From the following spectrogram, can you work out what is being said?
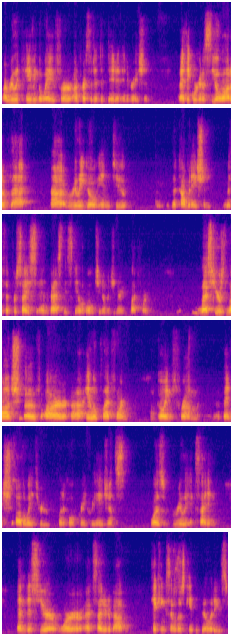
are really paving the way for unprecedented data integration. And I think we're going to see a lot of that uh, really go into the combination with a precise and vastly scalable genome engineering platform. Last year's launch of our uh, Halo platform, going from a bench all the way through clinical grade reagents, was really exciting. And this year, we're excited about taking some of those capabilities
